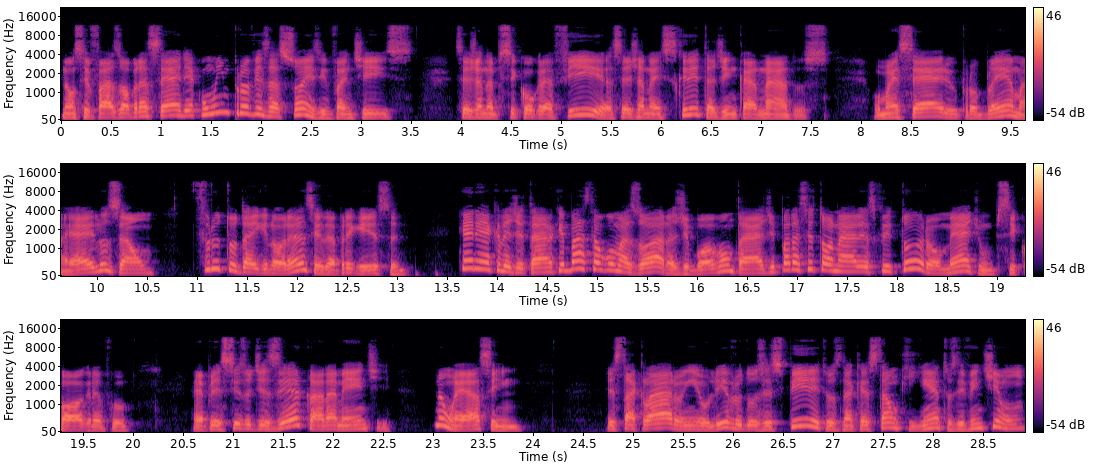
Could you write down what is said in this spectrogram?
Não se faz obra séria com improvisações infantis, seja na psicografia, seja na escrita de encarnados. O mais sério problema é a ilusão, fruto da ignorância e da preguiça. Querem acreditar que basta algumas horas de boa vontade para se tornar escritor ou médium psicógrafo. É preciso dizer claramente, não é assim. Está claro em O Livro dos Espíritos, na questão 521,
